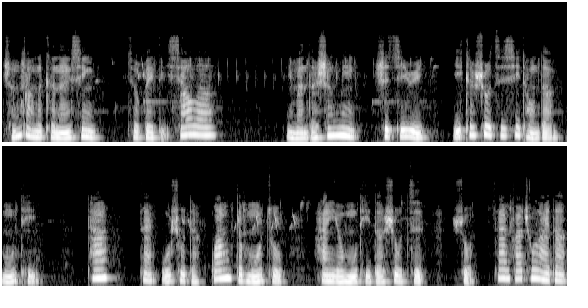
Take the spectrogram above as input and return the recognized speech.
成长的可能性就被抵消了。你们的生命是基于一个数字系统的母体，它在无数的光的模组和由母体的数字所散发出来的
